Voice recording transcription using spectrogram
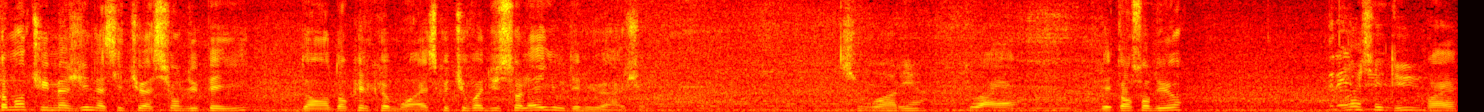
Comment tu imagines la situation du pays dans, dans quelques mois? Est-ce que tu vois du soleil ou des nuages? Tu vois rien. Tu vois rien? Les temps sont durs? Ouais, c'est dur. Ouais.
